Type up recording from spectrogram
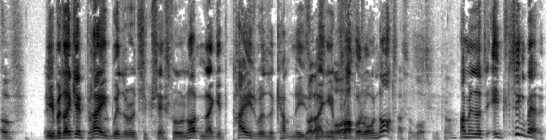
of. Yeah, but they get paid whether it's successful or not, and they get paid whether the company's Well, making a, loss profit or not. That's a loss for the company. I mean, it, it, think about it.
